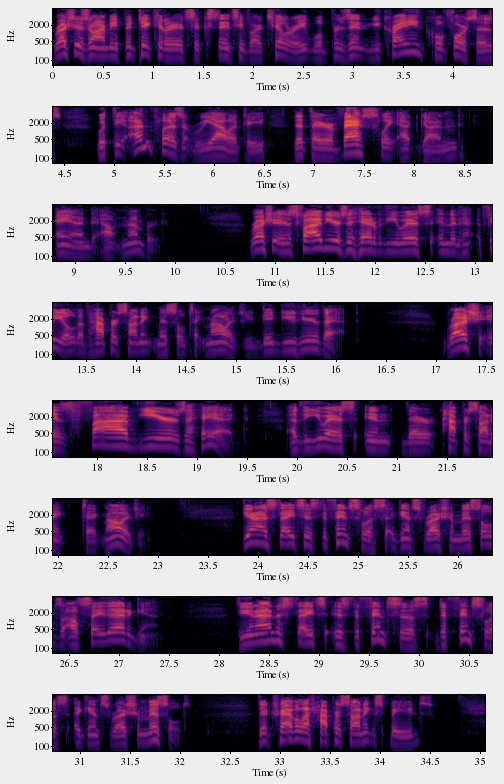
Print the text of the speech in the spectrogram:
Russia's army, particularly its extensive artillery, will present Ukrainian forces with the unpleasant reality that they are vastly outgunned and outnumbered. Russia is five years ahead of the U.S. in the field of hypersonic missile technology. Did you hear that? Russia is five years ahead of the U.S. in their hypersonic technology. The United States is defenseless against Russian missiles. I'll say that again. The United States is defenseless, defenseless against Russian missiles that travel at hypersonic speeds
